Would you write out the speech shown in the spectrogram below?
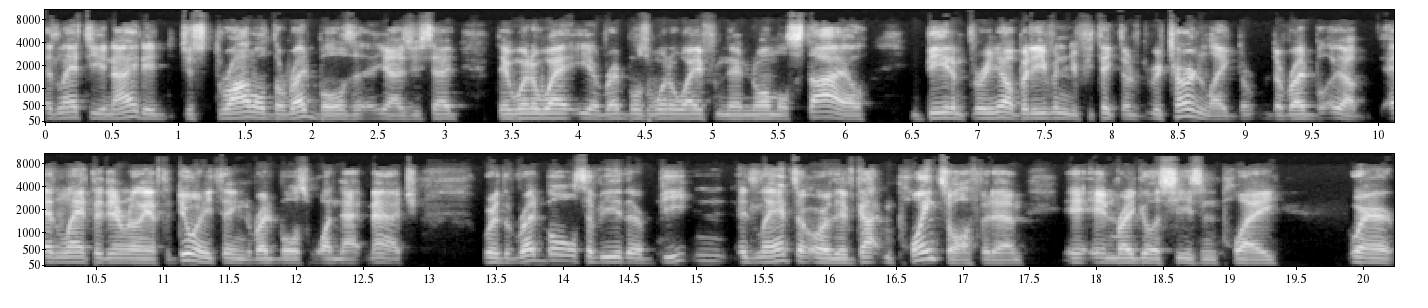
Atlanta United just throttled the Red Bulls, uh, as you said, they went away. You know, Red Bulls went away from their normal style, beat them three 0 But even if you take the return leg, the, the Red Bull, uh, Atlanta didn't really have to do anything. The Red Bulls won that match. Where the Red Bulls have either beaten Atlanta or they've gotten points off of them in, in regular season play. Where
